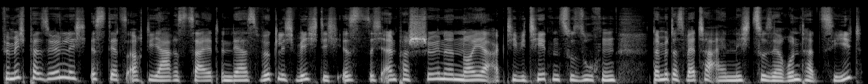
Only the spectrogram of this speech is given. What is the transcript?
Für mich persönlich ist jetzt auch die Jahreszeit, in der es wirklich wichtig ist, sich ein paar schöne neue Aktivitäten zu suchen, damit das Wetter einen nicht zu sehr runterzieht.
